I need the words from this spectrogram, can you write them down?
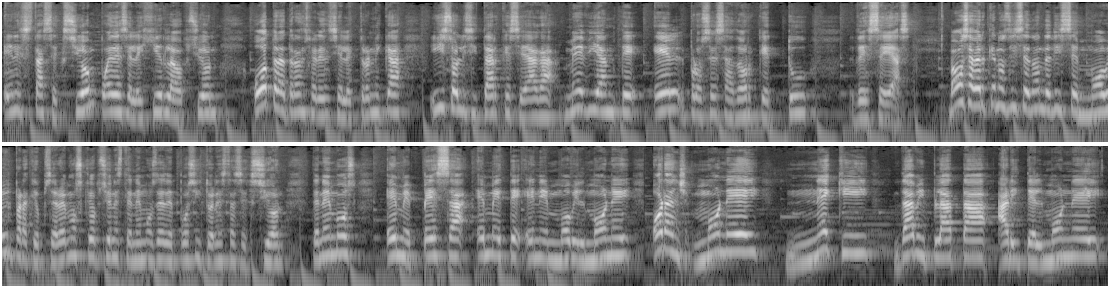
en esta sección puedes elegir la opción otra transferencia electrónica y solicitar que se haga mediante el procesador que tú deseas. Vamos a ver qué nos dice, dónde dice móvil para que observemos qué opciones tenemos de depósito en esta sección. Tenemos M-Pesa, MTN Mobile Money, Orange Money, Neki, Davi Plata, Aritel Money,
